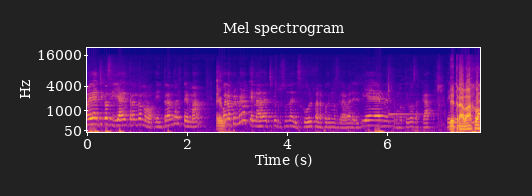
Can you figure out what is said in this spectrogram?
Oigan chicos, y ya entrando, no, entrando al tema, bueno, primero que nada chicos, pues una disculpa, no pudimos grabar el viernes por motivos acá. De trabajo,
